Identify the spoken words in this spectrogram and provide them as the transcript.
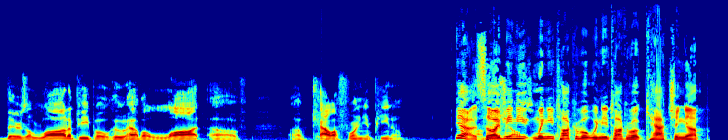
there's a lot of people who have a lot of of California Pinot Yeah, so I mean, you, when you talk about when you talk about catching up,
